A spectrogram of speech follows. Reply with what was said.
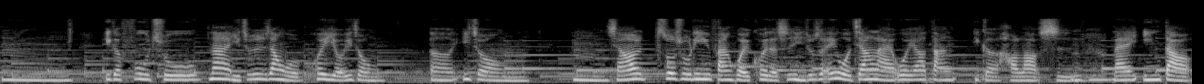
嗯一个付出，那也就是让我会有一种，呃，一种，嗯，想要做出另一番回馈的事情，就是，哎，我将来我也要当一个好老师，嗯、来引导，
